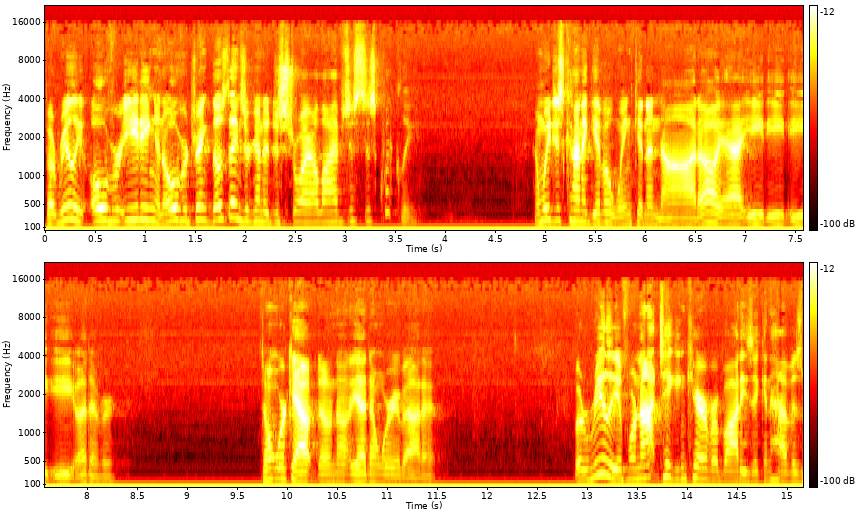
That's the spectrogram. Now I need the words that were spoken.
But really, overeating and overdrink, those things are going to destroy our lives just as quickly. And we just kind of give a wink and a nod. Oh, yeah, eat, eat, eat, eat, whatever. Don't work out. Don't, no, yeah, don't worry about it. But really, if we're not taking care of our bodies, it can have as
